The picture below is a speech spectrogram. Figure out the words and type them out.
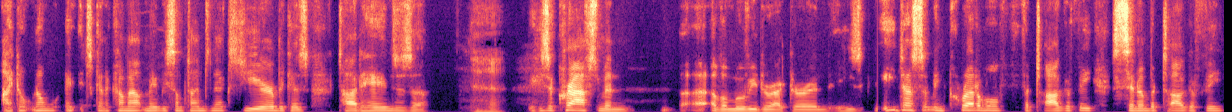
I don't know. It's going to come out maybe sometimes next year because Todd Haynes is a he's a craftsman uh, of a movie director and he's he does some incredible photography cinematography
